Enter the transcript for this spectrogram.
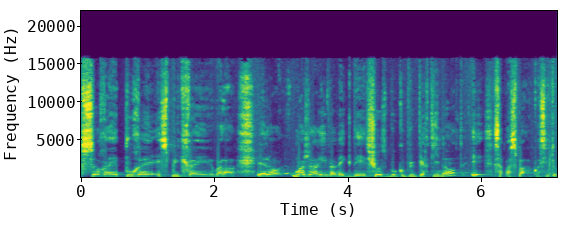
Serait, pourrait, expliquerait, voilà. Et alors, moi, j'arrive avec des choses beaucoup plus pertinente et ça passe pas, quoi, c'est tout.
